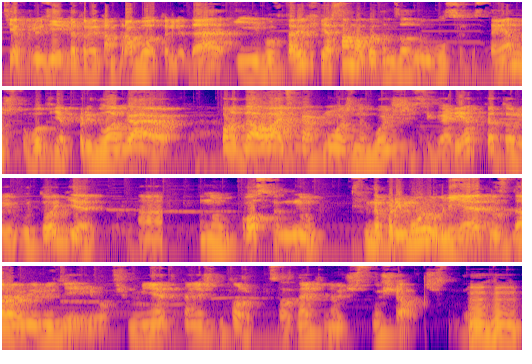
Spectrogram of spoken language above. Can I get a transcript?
тех людей, которые там работали, да, и, во-вторых, я сам об этом задумывался постоянно, что вот я предлагаю продавать как можно больше сигарет, которые в итоге, э, ну, просто, ну, напрямую влияют на здоровье людей. И, в общем, меня это, конечно, тоже подсознательно очень смущало, честно говоря.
